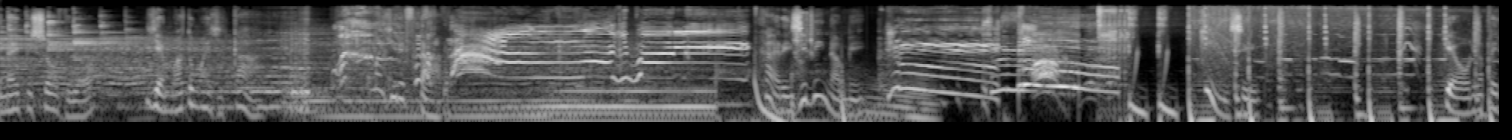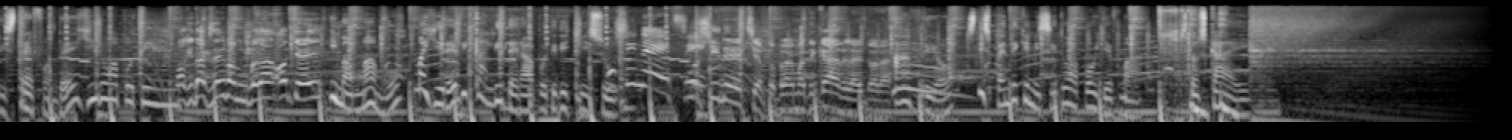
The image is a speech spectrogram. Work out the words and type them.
Ένα επεισόδιο γεμάτο μαγικά, μαγειρευτά. Χαρίζει δύναμη. Κίνηση. Και όλα περιστρέφονται γύρω από την... Ω, κοιτάξτε, δεν είπαμε τίποτα. Οκ. Η μαμά μου μαγειρεύει καλύτερα από τη δική σου. Πώς είναι έτσι; Πώς είναι έτσι αυτό, πραγματικά δηλαδή τώρα; Αύριο στις 5.30 το απόγευμα. Στο Sky.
